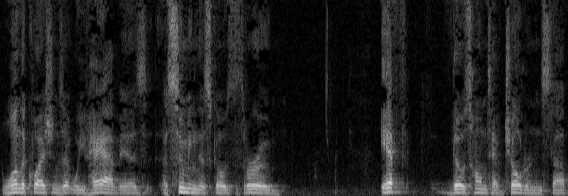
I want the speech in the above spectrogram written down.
One of the questions that we have is, assuming this goes through, if those homes have children and stuff,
